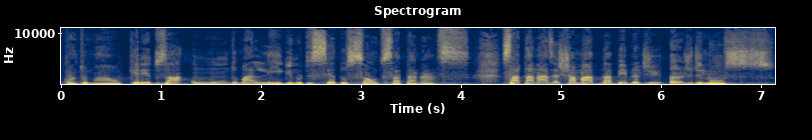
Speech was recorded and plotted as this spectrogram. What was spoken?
quanto mal. Queridos, há um mundo maligno de sedução de Satanás. Satanás é chamado na Bíblia de anjo de luz.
